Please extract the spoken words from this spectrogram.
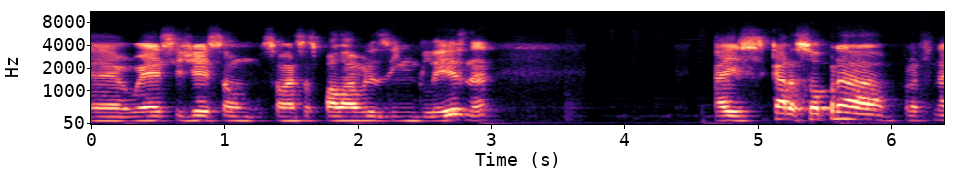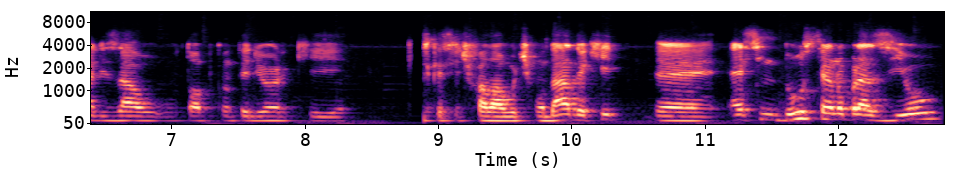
É, o ESG são, são essas palavras em inglês, né? Mas, cara, só para finalizar o, o tópico anterior que esqueci de falar o último dado, é que é, essa indústria no Brasil,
